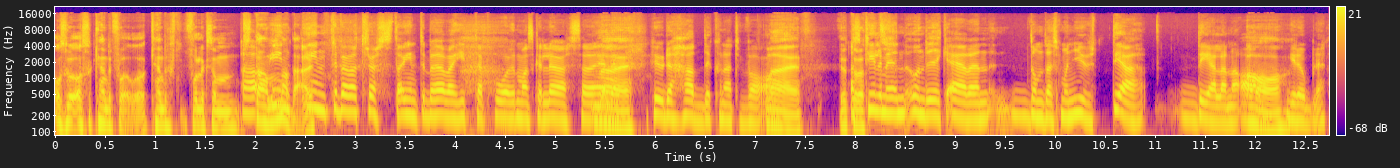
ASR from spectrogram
Och så, och så kan du få, kan du få liksom stanna ja, in, där. Inte behöva trösta, inte behöva hitta på hur man ska lösa det Nej. eller hur det hade kunnat vara. Nej. Alltså, att, till och med undvika även de där små njutiga delarna av ja, grubblet.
